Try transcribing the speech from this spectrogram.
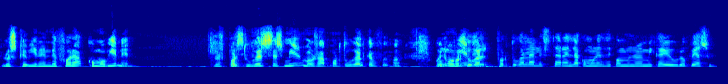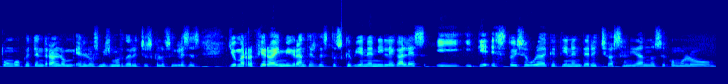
los que vienen de fuera, ¿cómo vienen? Los portugueses mismos, a Portugal que fuimos. Bueno, ¿Cómo Portugal, vienen? Portugal al estar en la Comunidad Económica Europea supongo que tendrán lo- en los mismos derechos que los ingleses. Yo me refiero a inmigrantes de estos que vienen ilegales y, estoy segura de que tienen derecho a sanidad. No sé cómo lo,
